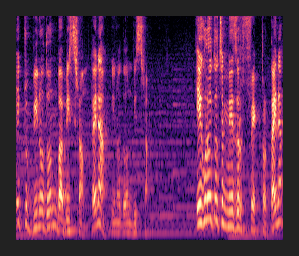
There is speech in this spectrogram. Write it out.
একটু বিনোদন বা বিশ্রাম, তাই না? বিনোদন, বিশ্রাম। এগুলোই তো হচ্ছে মেজর ফ্যাক্টর তাই না?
